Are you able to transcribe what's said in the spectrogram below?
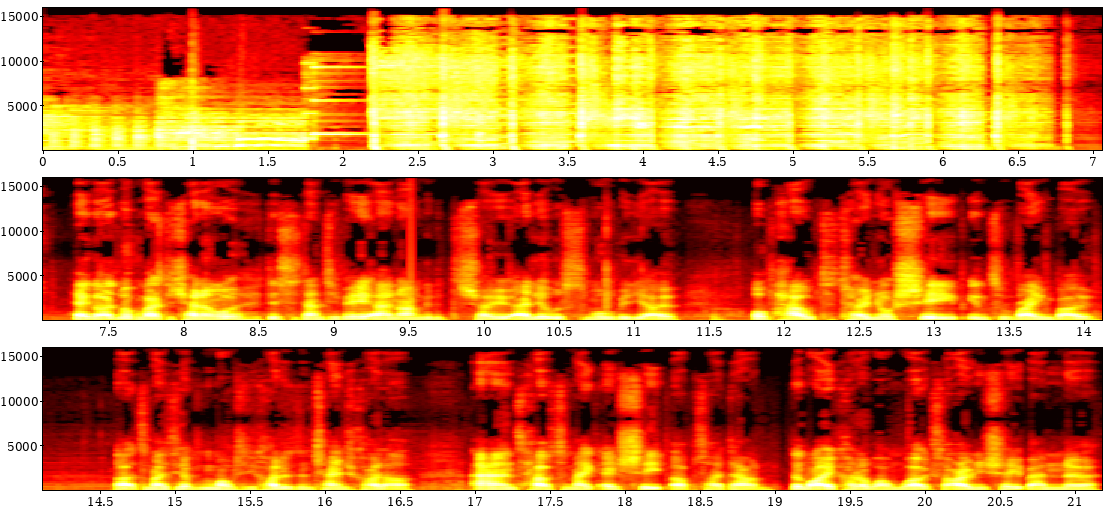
Hey guys, welcome back to the channel. This is Dan TV and I'm going to show you a little small video of how to turn your sheep into rainbow, like to make it multicolored and change colour, and how to make a sheep upside down. The multicolored one works for only sheep and the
